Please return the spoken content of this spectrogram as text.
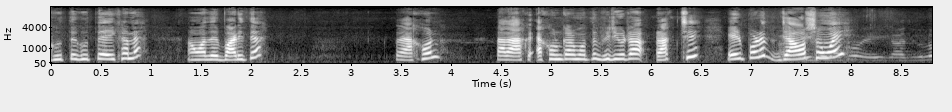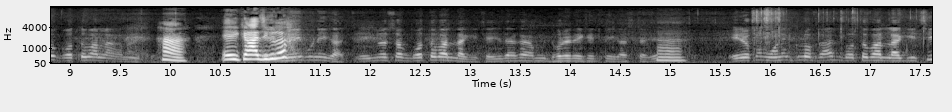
ঘুরতে ঘুরতে এইখানে আমাদের বাড়িতে। তো এখন তারা এখনকার মতো ভিডিওটা রাখছি। এরপরে যাওয়ার সময় এই গাছগুলো গতবার লাগানো হয়েছে। হ্যাঁ এই গাছগুলো সব গতবার লাগিয়েছে। এই দেখো আমি ধরে রেখেছি এই গাছটাকে। হ্যাঁ। এরকম অনেকগুলো গাছ গতবার লাগিয়েছি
